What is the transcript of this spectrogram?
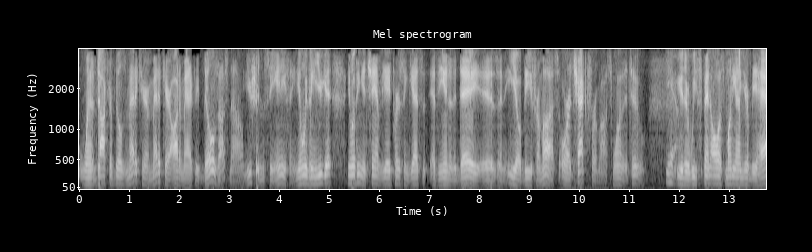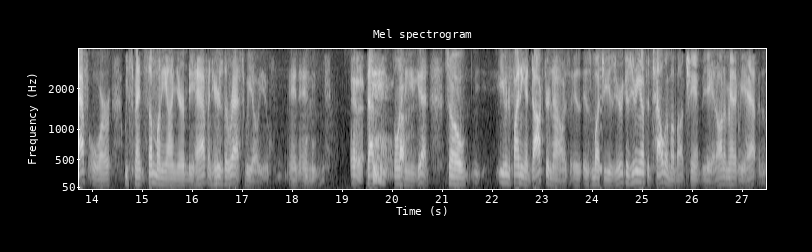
when a doctor bills Medicare, Medicare automatically bills us now. You shouldn't see anything. The only thing you get, the only thing a Champ VA person gets at the end of the day is an EOB from us or a check from us. One of the two. Yeah. Either we spent all this money on your behalf, or we spent some money on your behalf, and here's the rest we owe you. And and that's the only thing you get. So even finding a doctor now is is, is much easier because you don't even have to tell them about Champ VA. It automatically happens.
